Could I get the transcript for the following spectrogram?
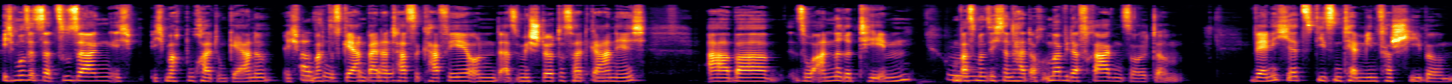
ich muss jetzt dazu sagen, ich, ich mache Buchhaltung gerne. Ich mache so, das gern okay. bei einer Tasse Kaffee und also mich stört das halt okay. gar nicht. Aber so andere Themen, mhm. und was man sich dann halt auch immer wieder fragen sollte, wenn ich jetzt diesen Termin verschiebe,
